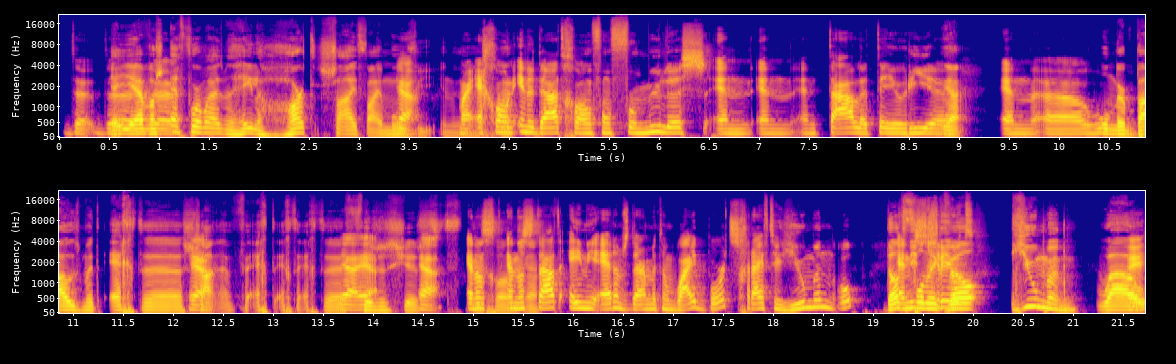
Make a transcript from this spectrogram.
de... de ja, jij was de- echt voorbereid met een hele hard sci-fi movie. inderdaad. Maar echt gewoon Ja. inderdaad gewoon van formules en, en, en talen, theorieën. Ja, En eh, hoe... onderbouwd met echte, Ja. echte, echte, echte Ja, ja. En dan, gewoon- en dan staat Amy Adams daar met een whiteboard, schrijft er human op. Dat en die vond ik wel... Human. Wauw,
